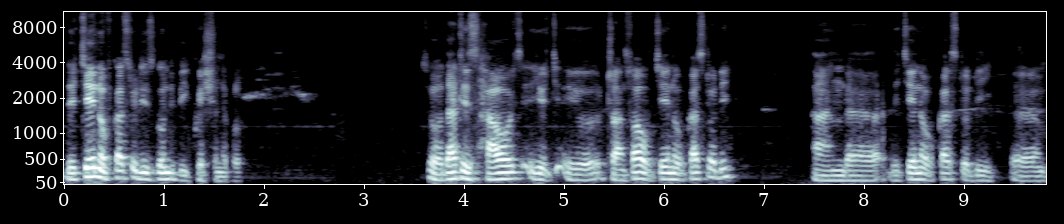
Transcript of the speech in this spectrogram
the chain of custody is going to be questionable. So that is how you, you transfer of chain of custody and uh, the chain of custody um,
